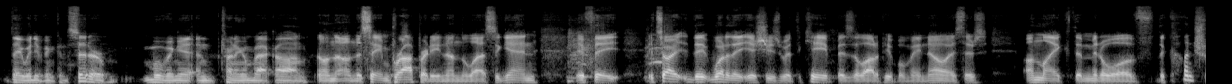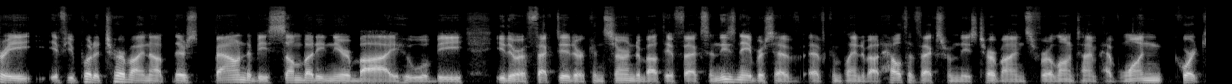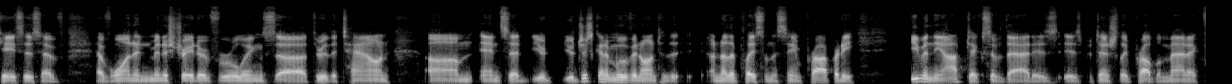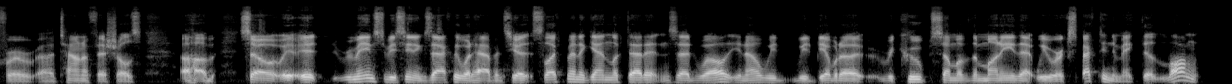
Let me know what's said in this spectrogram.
they would even consider moving it and turning them back on. on on the same property nonetheless again if they it's hard they, one of the issues with the cape as a lot of people may know is there's unlike the middle of the country if you put a turbine up there's bound to be somebody nearby who will be either affected or concerned about the effects and these neighbors have have complained about health effects from these turbines for a long time have won court cases have have won administrative rulings uh, through the town um, and said you're you're just going to move it on to the another place on the same property. Even the optics of that is is potentially problematic for uh, town officials. Um, so it, it remains to be seen exactly what happens here. Selectmen again looked at it and said, well, you know, we'd we'd be able to recoup some of the money that we were expecting to make. The long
